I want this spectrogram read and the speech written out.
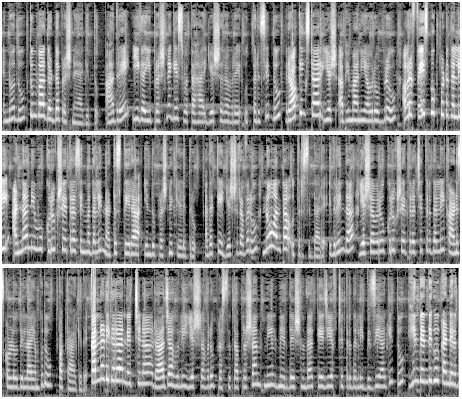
ಅನ್ನೋದು ತುಂಬಾ ದೊಡ್ಡ ಪ್ರಶ್ನೆಯಾಗಿತ್ತು. ಆದ್ರೆ, ಈಗ ಈ ಪ್ರಶ್ನೆಗೆ ಸ್ವತಃ ಯಶ್ ರವರೇ ಉತ್ತರಿಸಿದ್ದು, ರಾಕಿಂಗ್ ಸ್ಟಾರ್ ಯಶ್ ಅಭಿಮಾನಿ ಅವರೊಬ್ರು ಅವರ ಫೇಸ್ಬುಕ್ ಪುಟದಲ್ಲಿ, ಅಣ್ಣ, ನೀವು ಕುರುಕ್ಷೇತ್ರ ಸಿನಿಮಾದಲ್ಲಿ ನಟಿಸ್ತೀರಾ? ಎಂದು ಪ್ರಶ್ನೆ ಕೇಳಿದ್ರು. ಅದಕ್ಕೆ ಯಶ್ ರವರು ನೋ ಅಂತ ಉತ್ತರಿಸಿದ್ದಾರೆ. ಇದರಿಂದ ಯಶ್ ಅವರು ಕುರುಕ್ಷೇತ್ರ ಚಿತ್ರದಲ್ಲಿ ಕಾಣಿಸಿಕೊಳ್ಳುವುದಿಲ್ಲ ಎಂಬುದು ಪಕ್ಕಾ ಆಗಿದೆ ಕನ್ನಡಿಗರ ನೆಚ್ಚಿನ ರಾಜಾ ಹುಲಿ ಯಶ್ ಅವರು ಪ್ರಸ್ತುತ ಪ್ರಶಾಂತ್ ನೀಲ್ ನಿರ್ದೇಶನದ ಕೆಜಿಎಫ್ ಚಿತ್ರದಲ್ಲಿ ಬ್ಯುಸಿಯಾಗಿದ್ದು, ಹಿಂದೆಂದಿಗೂ ಕಂಡಿರದ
